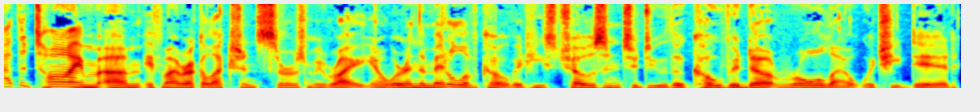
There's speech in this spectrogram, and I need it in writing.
At the time, um, if my recollection serves me right, you know, we're in the middle of COVID. He's chosen to do the COVID uh, rollout, which he did.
